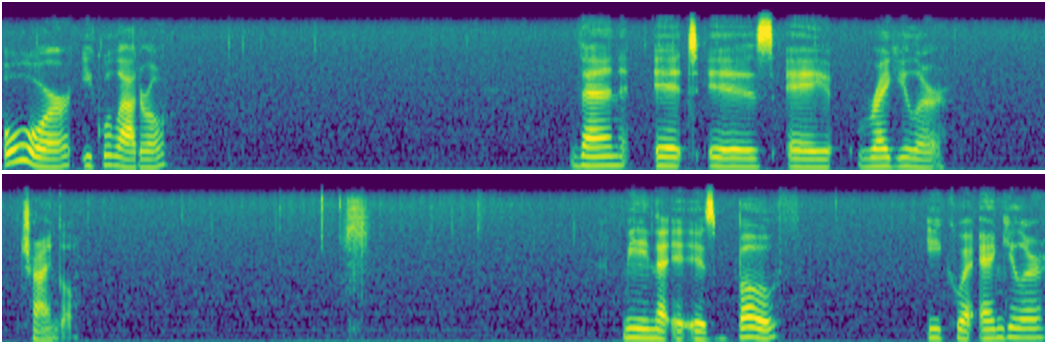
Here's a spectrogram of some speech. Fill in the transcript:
or equilateral, then it is a regular triangle. Meaning that it is both equiangular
